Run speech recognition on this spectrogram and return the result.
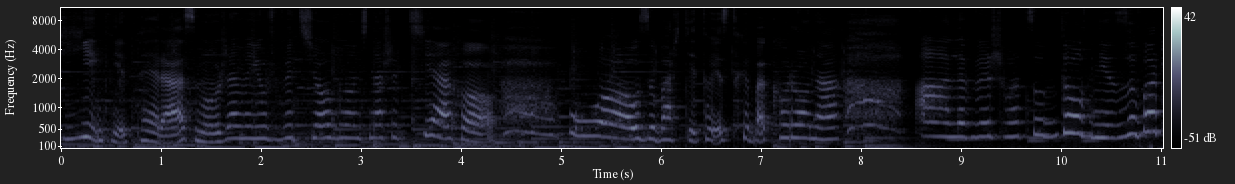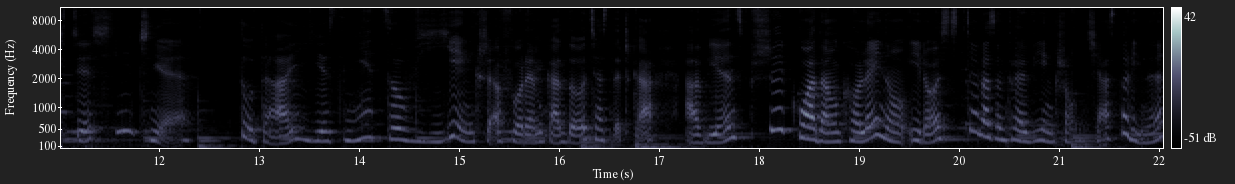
pięknie. Teraz możemy już wyciągnąć nasze ciacho. Wow, zobaczcie, to jest chyba korona. Ale wyszła cudownie. Zobaczcie, ślicznie. Tutaj jest nieco większa foremka do ciasteczka, a więc przykładam kolejną ilość, tym razem trochę większą ciastoliny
